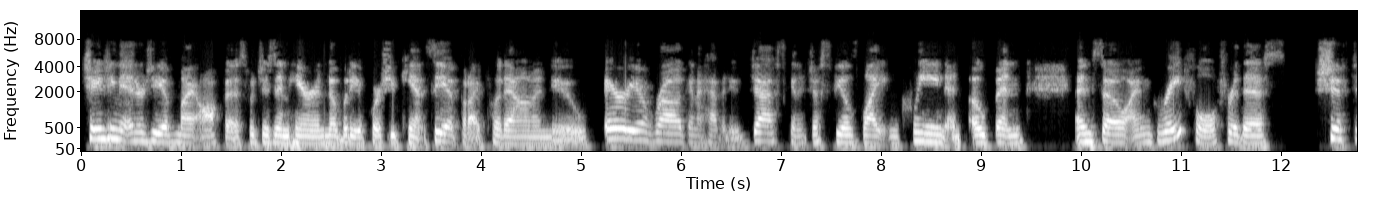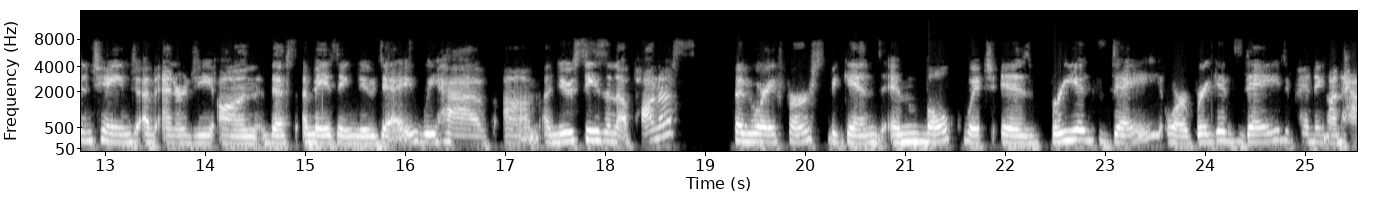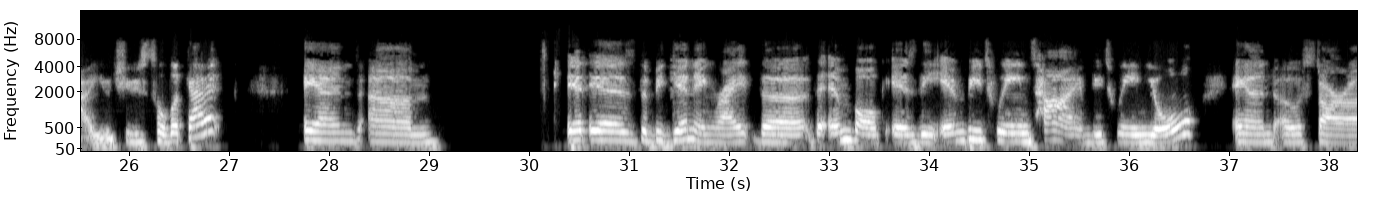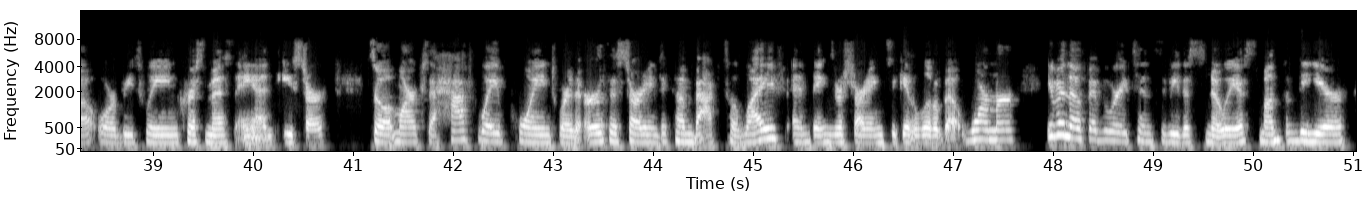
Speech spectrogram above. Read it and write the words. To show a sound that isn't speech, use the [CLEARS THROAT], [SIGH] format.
changing the energy of my office, which is in here, and nobody, of course, you can't see it, but I put down a new area rug and I have a new desk, and it just feels light and clean and open. And so I'm grateful for this shift and change of energy on this amazing new day. We have um, a new season upon us. February 1st begins Imbolc, which is Brigid's Day or Brigid's Day, depending on how you choose to look at it. And um, it is the beginning, right? The the Imbolc is the in between time between Yule and Ostara, or between Christmas and Easter. So it marks a halfway point where the Earth is starting to come back to life and things are starting to get a little bit warmer. Even though February tends to be the snowiest month of the year,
